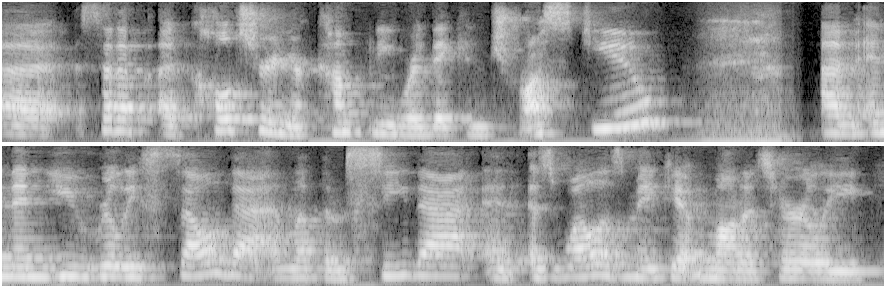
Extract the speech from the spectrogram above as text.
a set up a culture in your company where they can trust you, um, and then you really sell that and let them see that, and as well as make it monetarily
